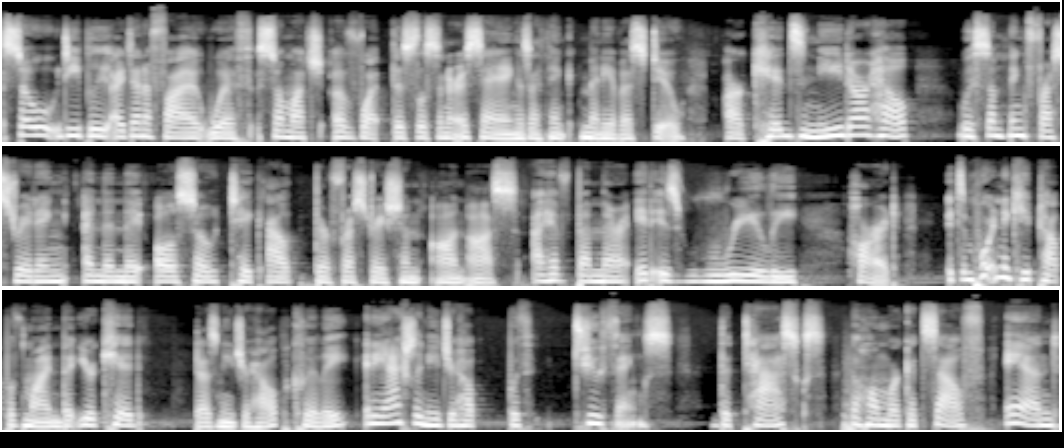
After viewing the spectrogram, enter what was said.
so deeply identify with so much of what this listener is saying, as I think many of us do. Our kids need our help with something frustrating and then they also take out their frustration on us. I have been there. It is really hard. It's important to keep top of mind that your kid does need your help, clearly, and he actually needs your help with two things the tasks, the homework itself, and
